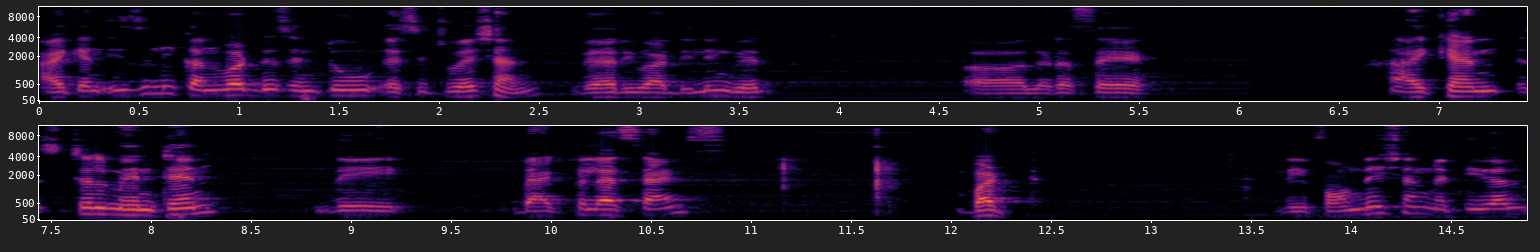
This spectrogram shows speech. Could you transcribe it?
I can easily convert this into a situation where you are dealing with uh, let us say I can still maintain the backfill sands, but the foundation material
